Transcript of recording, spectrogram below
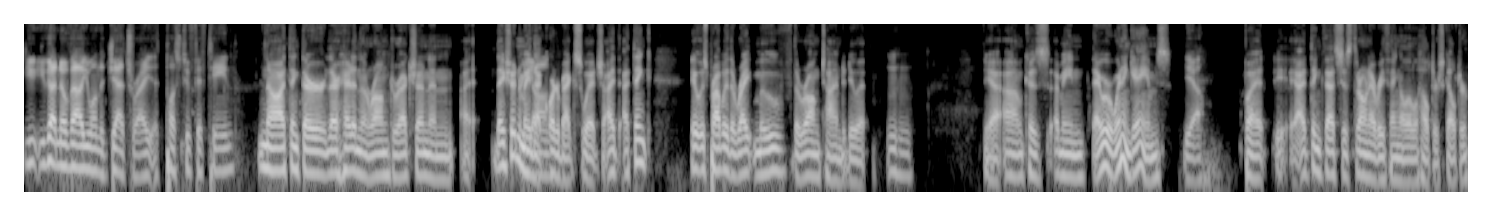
you got no value on the Jets, right? At plus two fifteen. No, I think they're they're headed in the wrong direction, and I, they shouldn't have made Young. that quarterback switch. I I think it was probably the right move, the wrong time to do it. hmm Yeah, um, because I mean they were winning games, Yeah. but I think that's just thrown everything a little helter skelter.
